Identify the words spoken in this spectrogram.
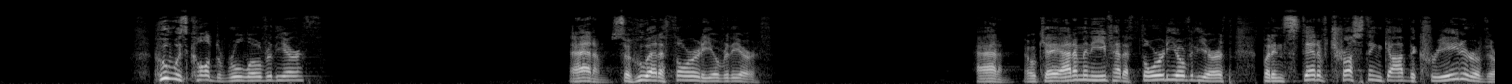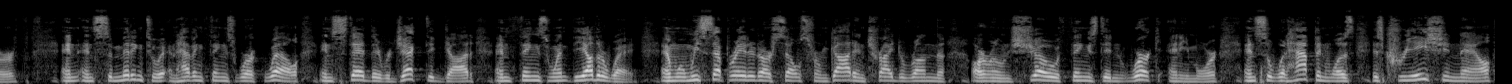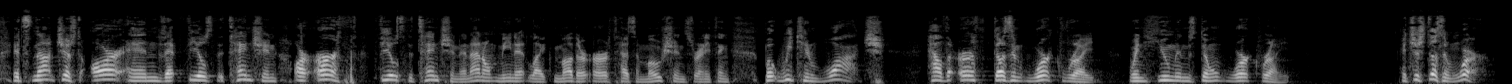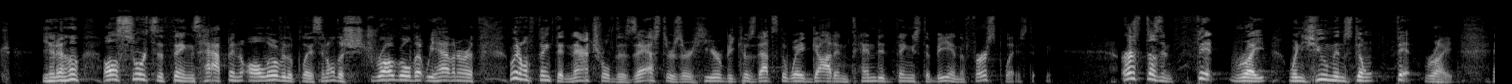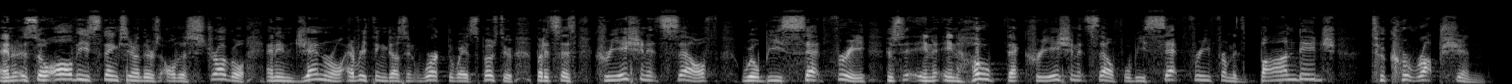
Who was called to rule over the earth? Adam. So who had authority over the earth? Adam. Okay, Adam and Eve had authority over the earth, but instead of trusting God, the creator of the earth, and, and submitting to it and having things work well, instead they rejected God and things went the other way. And when we separated ourselves from God and tried to run the, our own show, things didn't work anymore. And so what happened was, is creation now, it's not just our end that feels the tension, our earth feels the tension. And I don't mean it like Mother Earth has emotions or anything, but we can watch how the earth doesn't work right when humans don't work right. It just doesn't work. You know, all sorts of things happen all over the place and all the struggle that we have on earth. We don't think that natural disasters are here because that's the way God intended things to be in the first place, do we? Earth doesn't fit right when humans don't fit right. And so all these things, you know, there's all this struggle. And in general, everything doesn't work the way it's supposed to. But it says creation itself will be set free in, in hope that creation itself will be set free from its bondage to corruption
